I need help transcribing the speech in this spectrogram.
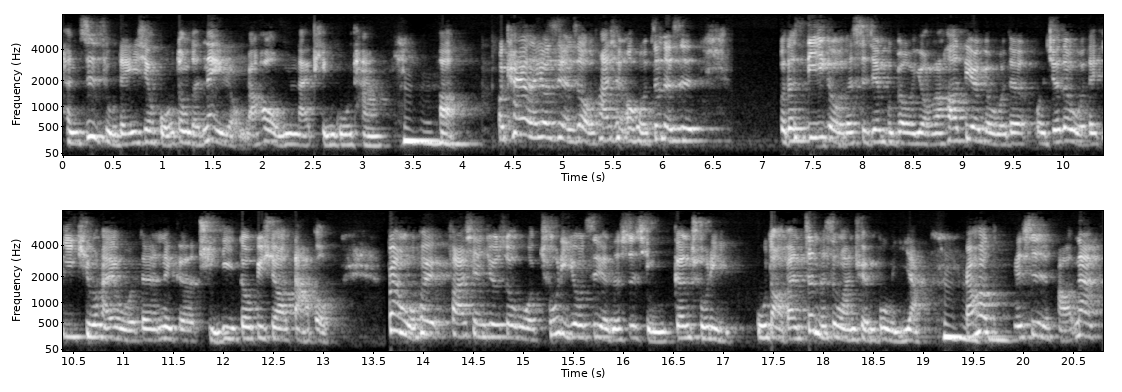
很自主的一些活动的内容，然后我们来评估他。嗯嗯。好，我开了幼稚园之后，我发现哦，我真的是我的第一个，我的时间不够用，然后第二个，我的我觉得我的 EQ 还有我的那个体力都必须要 double，不然我会发现就是说我处理幼稚园的事情跟处理。舞蹈班真的是完全不一样，然后也是好。那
